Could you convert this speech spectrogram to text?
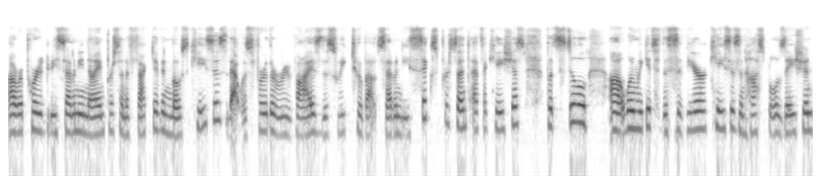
uh, reported to be 79% effective in most cases. That was further revised this week to about 76% efficacious, but still uh, when we get to the severe cases and hospitalization,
